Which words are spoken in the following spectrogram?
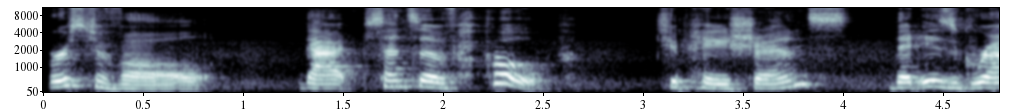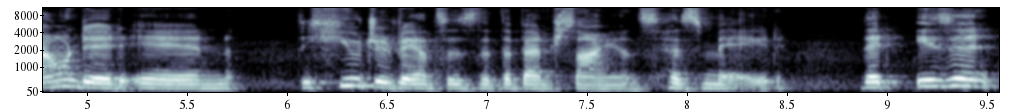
first of all, that sense of hope to patients that is grounded in the huge advances that the bench science has made that isn't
